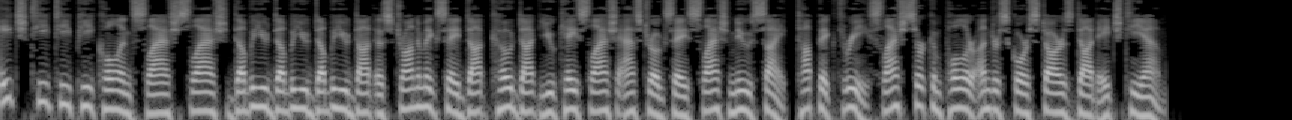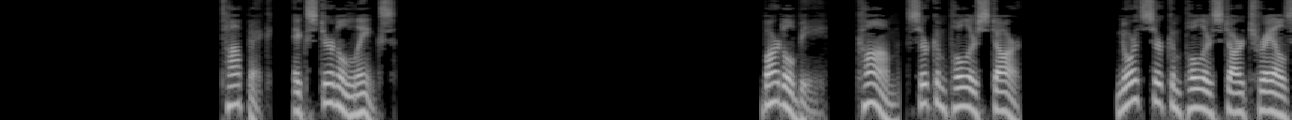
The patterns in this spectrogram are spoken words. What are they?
http www.astronomicsay.co.uk slash astrogsay slash new site topic 3 slash circumpolar underscore stars.htm topic. External links Bartleby. Com, Circumpolar Star North Circumpolar Star Trails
